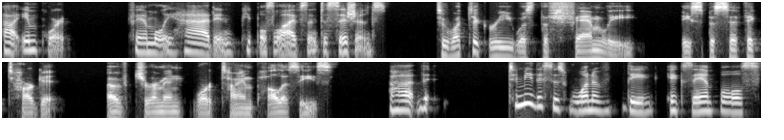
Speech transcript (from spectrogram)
uh, import family had in people's lives and decisions. To what degree was the family a specific target of German wartime policies? Uh, th- to me, this is one of the examples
